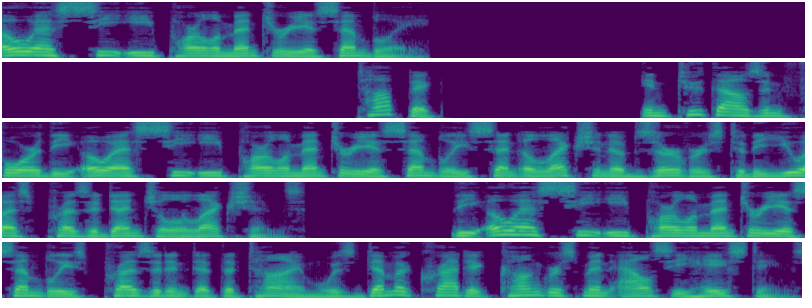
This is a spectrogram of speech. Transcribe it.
OSCE Parliamentary Assembly in 2004 the OSCE Parliamentary Assembly sent election observers to the U.S. presidential elections. The OSCE Parliamentary Assembly's president at the time was Democratic Congressman Alcee Hastings.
